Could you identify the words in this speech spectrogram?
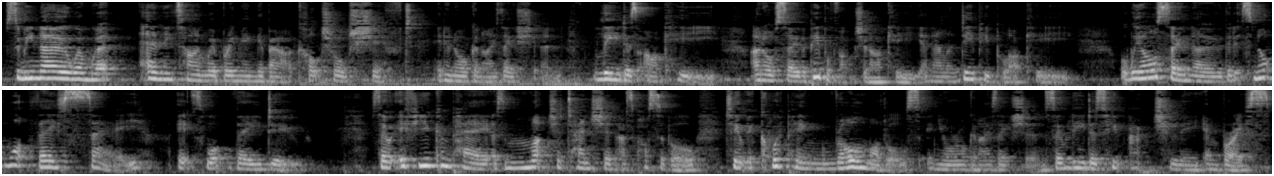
So we know when we're, anytime we're bringing about a cultural shift in an organisation, leaders are key and also the people function are key and L&D people are key. But we also know that it's not what they say, it's what they do. So if you can pay as much attention as possible to equipping role models in your organisation, so leaders who actually embrace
